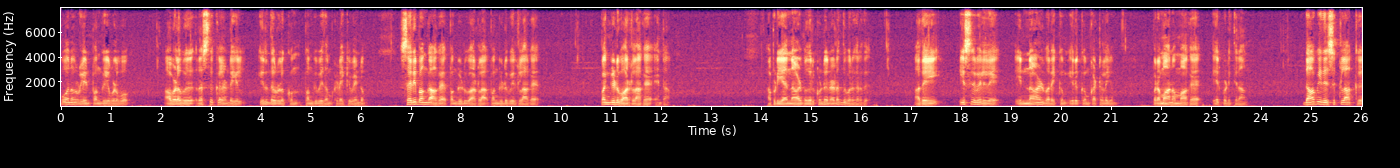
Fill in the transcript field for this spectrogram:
போனவர்களின் பங்கு எவ்வளவோ அவ்வளவு ரஸ்துக்கள் அண்டையில் இருந்தவர்களுக்கும் பங்கு வீதம் கிடைக்க வேண்டும். சரிபங்காக பங்கிடுவார்களா பங்கிடுவீர்களாக பங்கிடுவார்களாக என்றான். அப்படியே அந்நாள் முதற்கொண்டு நடந்து வருகிறது. அதை இஸ்ரேலிலே இந்நாள் வரைக்கும் இருக்கும் கட்டளையும் பிரமாணமாக ஏற்படுத்தினான். தாவீது சிக்லாக்கு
